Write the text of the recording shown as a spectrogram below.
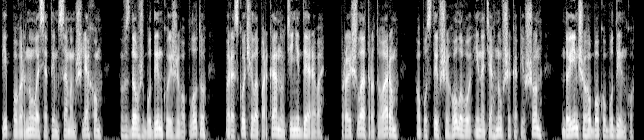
Піп повернулася тим самим шляхом вздовж будинку і живоплоту, перескочила паркан у тіні дерева, пройшла тротуаром, опустивши голову і натягнувши капюшон до іншого боку будинку.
